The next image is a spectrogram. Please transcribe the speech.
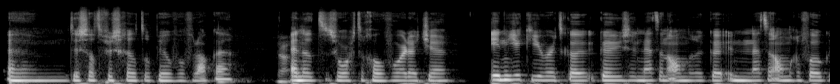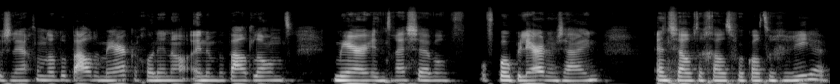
Ehm, dus dat verschilt op heel veel vlakken. Ja. En dat zorgt er gewoon voor dat je in je keywordkeuze net een andere, net een andere focus legt. Omdat bepaalde merken gewoon in een, in een bepaald land meer interesse hebben of, of populairder zijn. En hetzelfde geldt voor categorieën.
